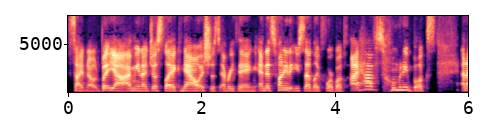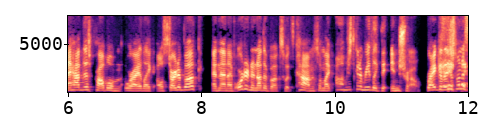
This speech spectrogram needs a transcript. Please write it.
side note, but yeah, I mean, I just like now it's just everything. And it's funny that you said like four books. I have so many books and I have this problem where I like, I'll start a book and then I've ordered another book, so it's come. So I'm like, oh, I'm just gonna read like the intro, right? Because I just want to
